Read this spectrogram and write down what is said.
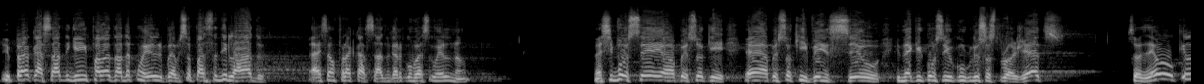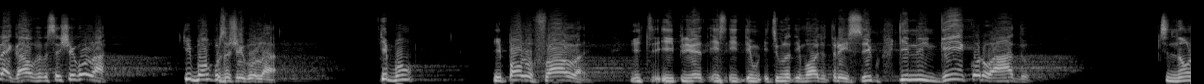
E fracassado, ninguém fala nada com ele, a pessoa passa de lado. Ah, esse é um fracassado, não quero conversar com ele, não. Mas se você é uma pessoa que é a pessoa que venceu e não é que conseguiu concluir seus projetos, você vai dizer, oh, que legal, você chegou lá. Que bom que você chegou lá. Que bom. E Paulo fala em, em, em 2 Timóteo 3,5 que ninguém é coroado se não,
